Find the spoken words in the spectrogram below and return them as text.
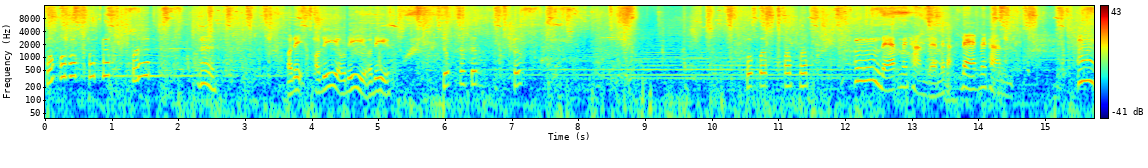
ปืดปืดปืดปืดปืดอืม เอาดิ เอาดิ เอาดิ เอาดิตึ๊บตึ๊บตึ๊บตึ๊บปึ๊บปึ๊บปึ๊บปึ๊บอืมแดดไม่ทัน แดดไม่ทัน แดดไม่ทัน อืม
